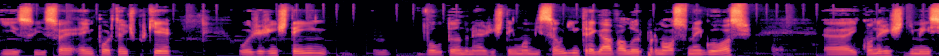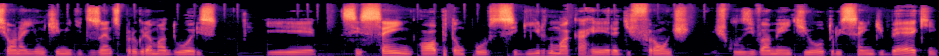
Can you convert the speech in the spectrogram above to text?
Isso, isso é, é importante porque hoje a gente tem, voltando, né, a gente tem uma missão de entregar valor para o nosso negócio uh, e quando a gente dimensiona aí um time de 200 programadores e se 100 optam por seguir numa carreira de front exclusivamente e outros 100 de back,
